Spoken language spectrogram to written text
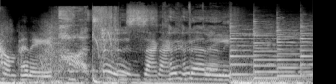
Company. Hot. Un sacco belly.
